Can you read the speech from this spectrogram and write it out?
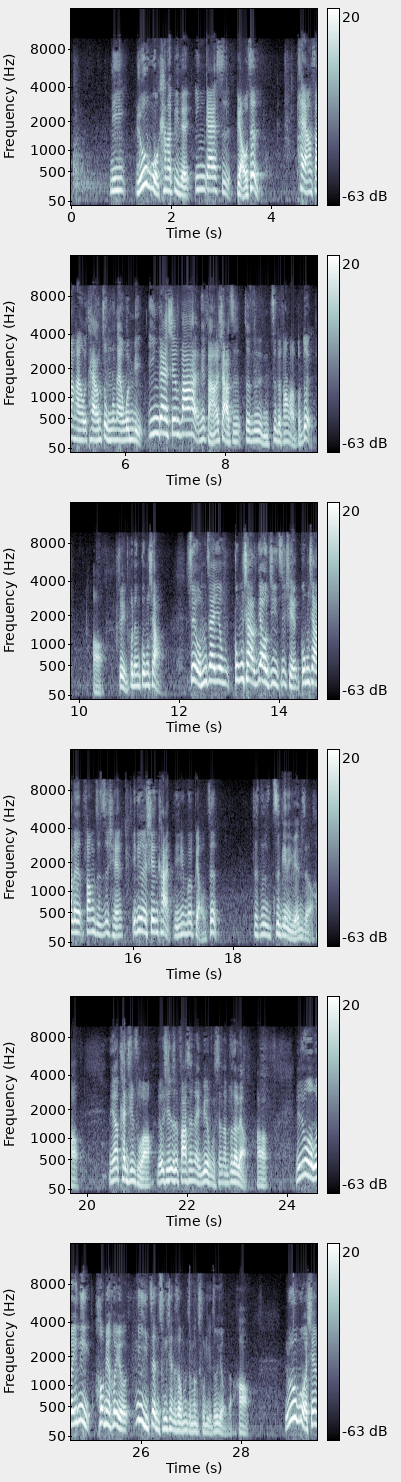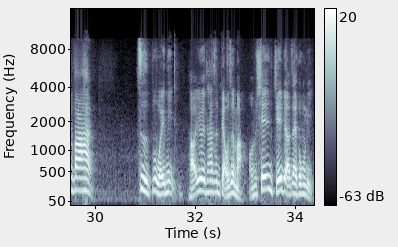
你如果看到病人应该是表症，太阳伤寒或太阳中风、太阳温病，应该先发汗，你反而下肢，这是你治的方法不对，哦，所以不能攻下。所以我们在用攻下的药剂之前，攻下的方子之前，一定要先看你有没有表症，这是治病的原则。好，你要看清楚哦，尤其是发生在岳母身上不得了。好。你如果为逆，后面会有逆症出现的时候，我们怎么处理都有的。好，如果先发汗，治不为逆，好，因为它是表症嘛，我们先解表再攻里。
